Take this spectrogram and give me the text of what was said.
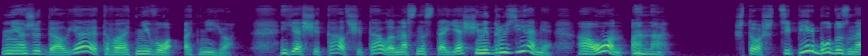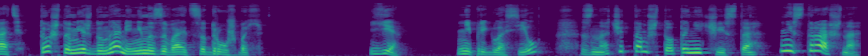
Не ожидал я этого от него, от нее. Я считал, считала нас настоящими друзьями, а он, она. Что ж, теперь буду знать. То, что между нами не называется дружбой. Е. Не пригласил? Значит, там что-то нечисто. Не страшно.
